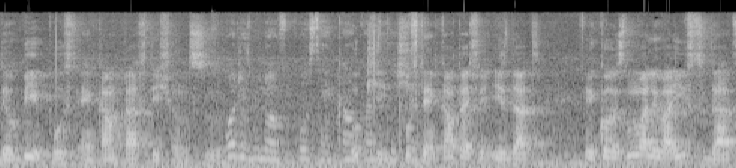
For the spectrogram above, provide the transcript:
there will be a post encounter station. So What is meaning of post encounter station? okay, station? post encounter station is that because normally we're used to that.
